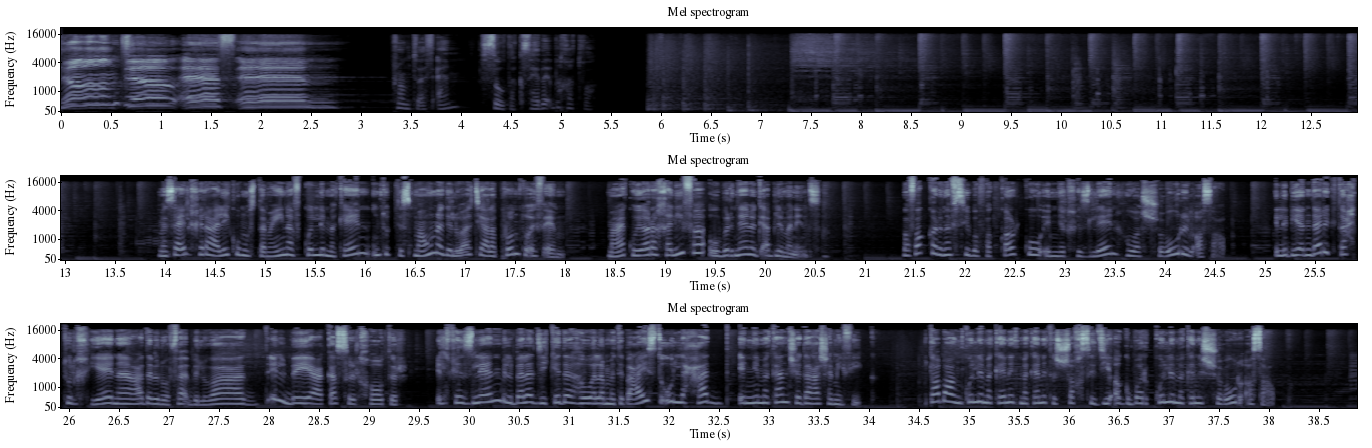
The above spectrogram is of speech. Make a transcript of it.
Pronto FM Pronto FM صوتك سابق بخطوة. مساء الخير عليكم مستمعينا في كل مكان. أنتوا بتسمعونا دلوقتي على Pronto FM معاكم يارا خليفة وبرنامج قبل ما ننسى. بفكر نفسي بفكركم إن الخذلان هو الشعور الأصعب اللي بيندرج تحته الخيانة عدم الوفاء بالوعد البيع كسر الخاطر. الخذلان بالبلدي كده هو لما تبقى عايز تقول لحد إن ما كانش ده عشمي فيك وطبعا كل ما كانت مكانة الشخص دي أكبر كل ما كان الشعور أصعب.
